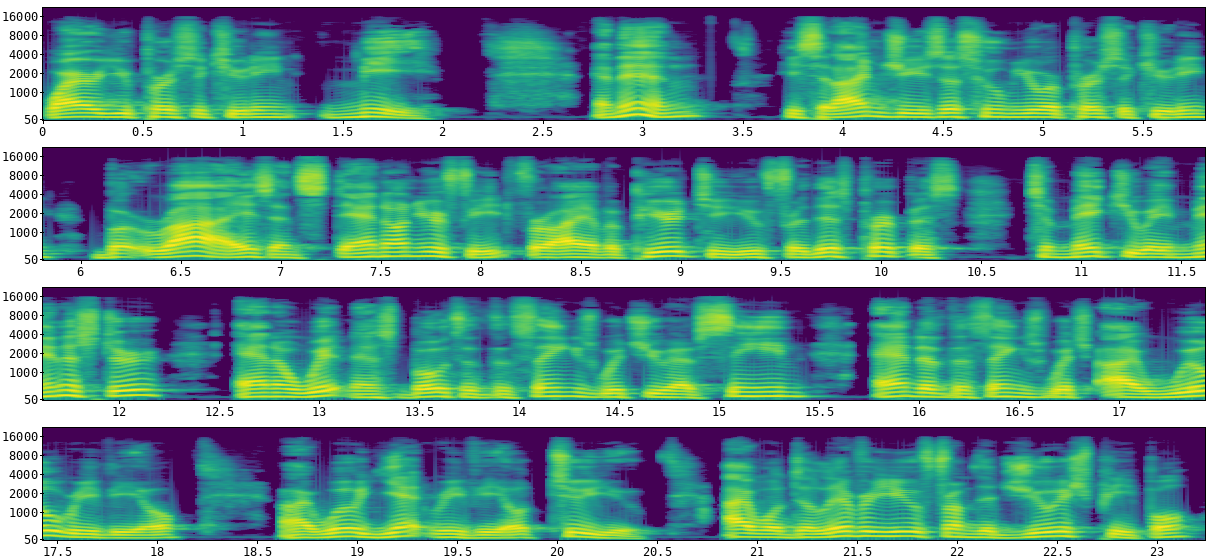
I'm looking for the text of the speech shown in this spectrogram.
why are you persecuting me? And then he said, I'm Jesus whom you are persecuting, but rise and stand on your feet, for I have appeared to you for this purpose, to make you a minister and a witness both of the things which you have seen and of the things which I will reveal, I will yet reveal to you. I will deliver you from the Jewish people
